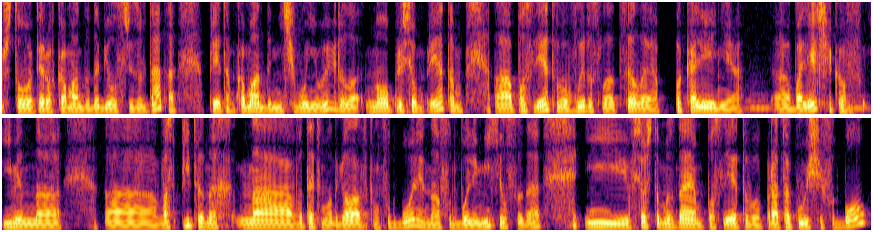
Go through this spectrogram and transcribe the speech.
что, во-первых, команда добилась результата, при этом команда ничего не выиграла, но при всем при этом э, после этого выросло целое поколение э, болельщиков, именно э, воспитанных на вот этом вот голландском футболе, на футболе Михилса, да, и все, что мы знаем после этого про атакующий футбол,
